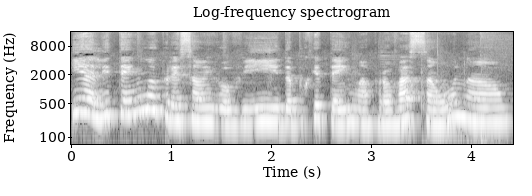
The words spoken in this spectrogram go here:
e ali tem uma pressão envolvida porque tem uma aprovação ou não.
